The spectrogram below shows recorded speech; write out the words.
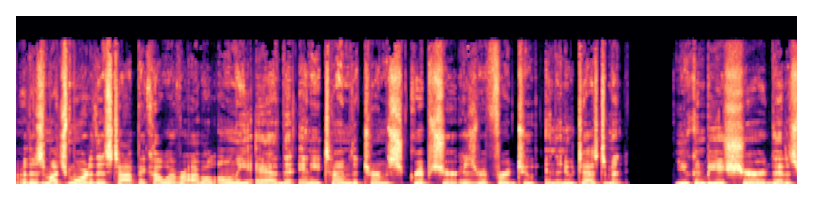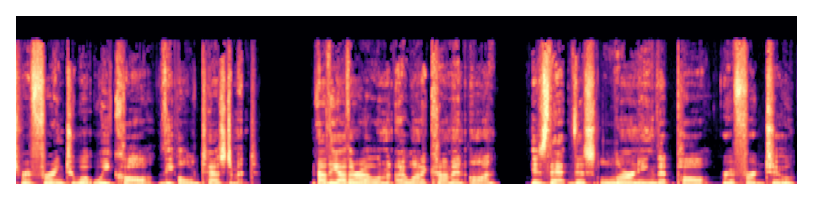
Or there's much more to this topic. However, I will only add that any time the term Scripture is referred to in the New Testament, you can be assured that it's referring to what we call the Old Testament. Now, the other element I want to comment on is that this learning that Paul referred to,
